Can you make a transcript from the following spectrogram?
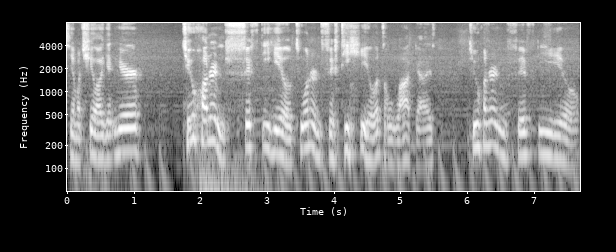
See how much heal I get here. 250 heal. 250 heal. That's a lot, guys. 250 heal.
